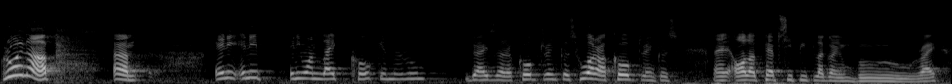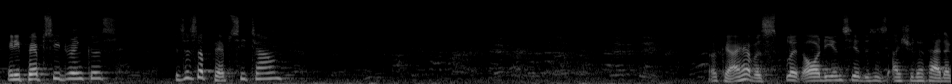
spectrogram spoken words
growing up, um, any, any, anyone like Coke in the room? You guys that are Coke drinkers? Who are our Coke drinkers? And all our Pepsi people are going boo, right? Any Pepsi drinkers? Is this a Pepsi town? Okay, I have a split audience here. This is I should have had a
